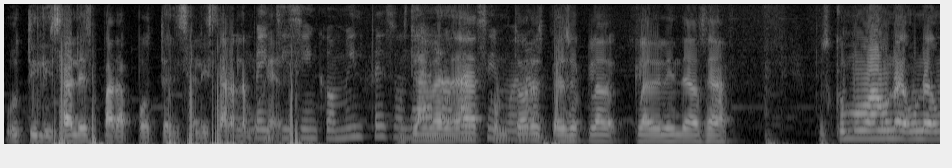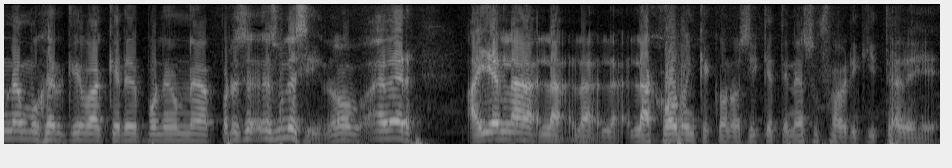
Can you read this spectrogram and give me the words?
utilizables para potencializar a la mujer. 25 mil pesos. Pues la verdad, con todo respeto, Claudio Linda, o sea, pues cómo va una, una, una, mujer que va a querer poner una, por eso es un decir, ¿no? A ver, Ayer la, la, la, la, joven que conocí que tenía su fabriquita de,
